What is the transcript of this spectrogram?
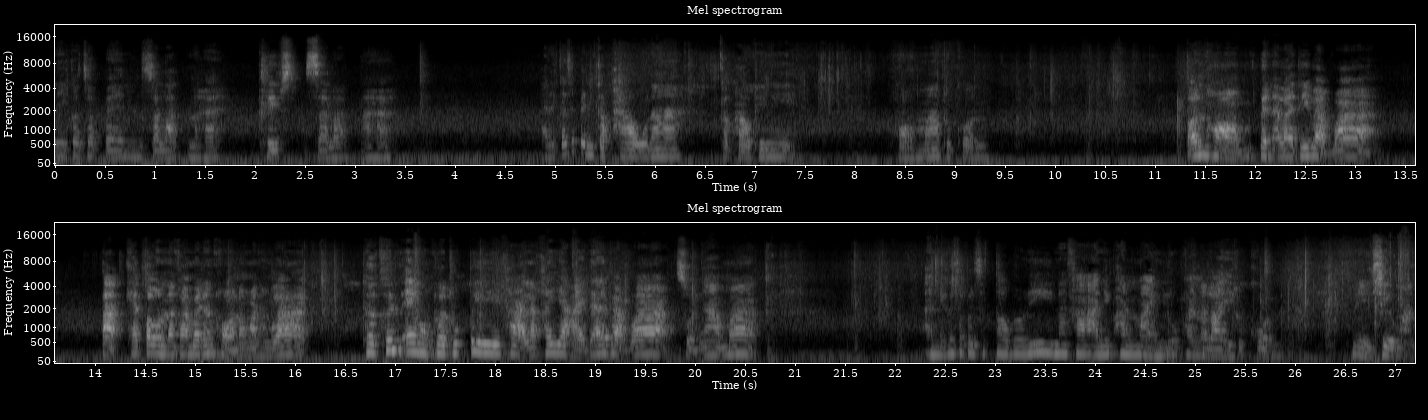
นี่ก็จะเป็นสลัดนะคะคลิปสลัดนะคะ อันนี้ก็จะเป็นกะเพรานะคะกะเพราที่นี่ หอมมากทุกคน ต้นหอมเป็นอะไรที่แบบว่า ตัดแค่ต้นนะคะ ไม่ต้องถอนออกมาทางราก เธอขึ้นเองของเธอทุกปีค่ะ และขยายได้แบบว่าสวยงามมาก อันนี้ก็จะเป็นสตรอเบอรี่นะคะ อันนี้พันธุ์ใหม่ไม่รู้พันธุ์อะไรทุกคน นี่ชื่อมัน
